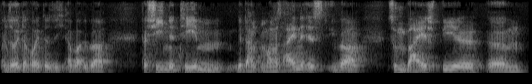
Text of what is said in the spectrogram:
Man sollte heute sich aber über verschiedene Themen Gedanken machen. Das eine ist über zum Beispiel ähm,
